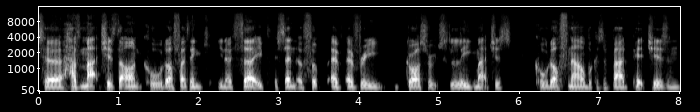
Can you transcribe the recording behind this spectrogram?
to have matches that aren't called off. I think you know thirty percent of foot, every grassroots league matches called off now because of bad pitches and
